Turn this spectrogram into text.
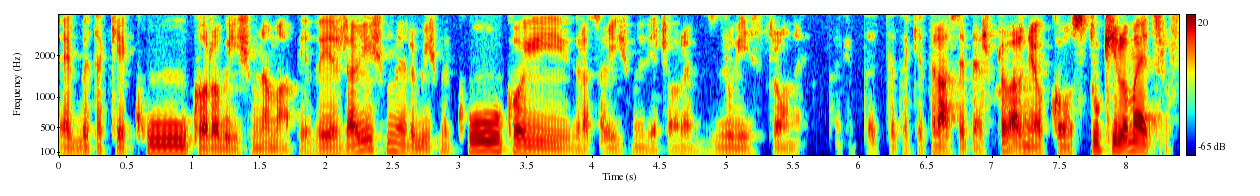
jakby takie kółko robiliśmy na mapie. Wyjeżdżaliśmy, robiliśmy kółko i wracaliśmy wieczorem z drugiej strony. Te, te, takie trasy też przeważnie około 100 kilometrów.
